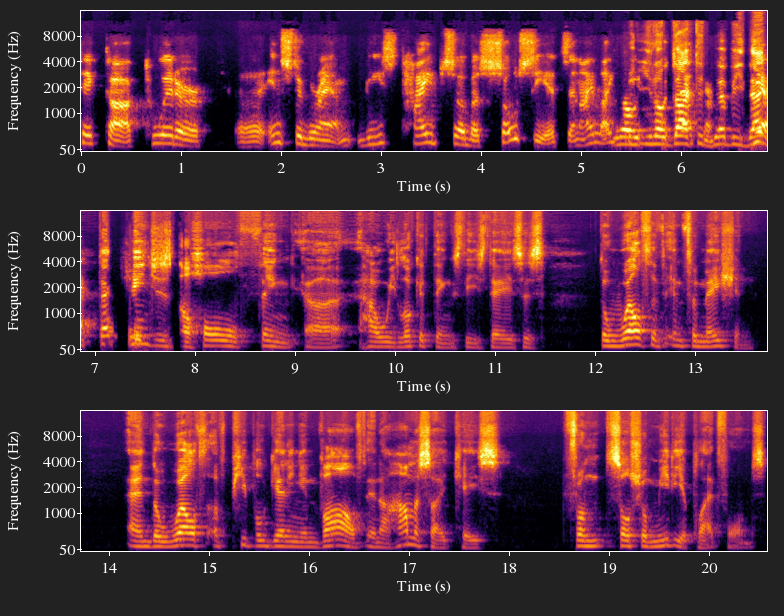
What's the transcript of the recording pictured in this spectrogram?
TikTok, Twitter, uh, Instagram, these types of associates. And I like, you know, you know Dr. Debbie, that, yeah. that changes the whole thing, uh, how we look at things these days is the wealth of information and the wealth of people getting involved in a homicide case from social media platforms.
